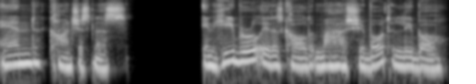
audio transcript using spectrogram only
and consciousness. In Hebrew, it is called Mahashibot Libo.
